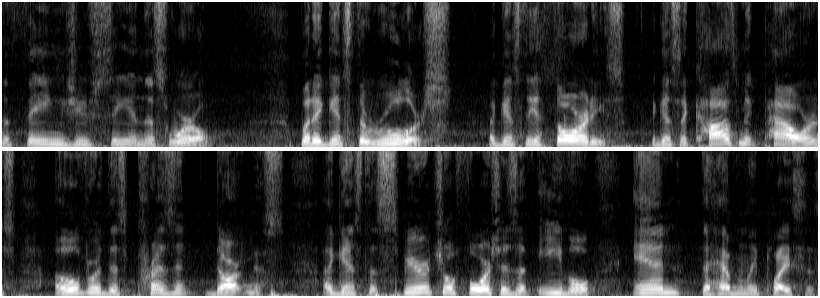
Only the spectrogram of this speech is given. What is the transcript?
the things you see in this world, but against the rulers, against the authorities, against the cosmic powers over this present darkness, against the spiritual forces of evil in the heavenly places.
